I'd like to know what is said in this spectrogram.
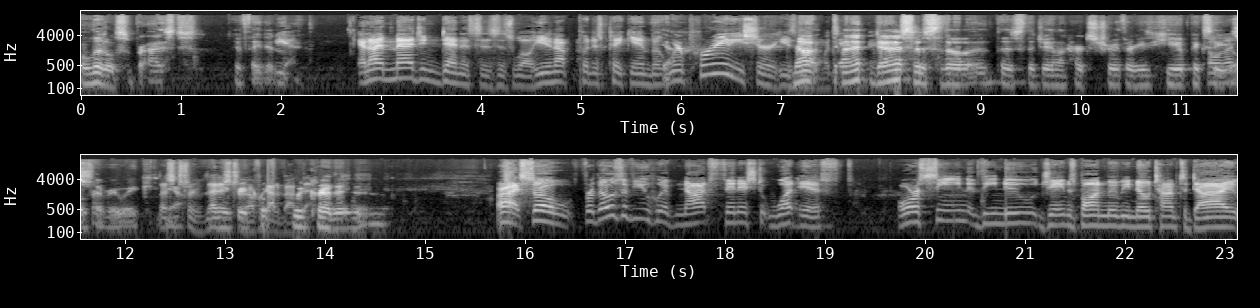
a little surprised if they didn't. Yeah. And I imagine Dennis is as well. He did not put his pick in, but yeah. we're pretty sure he's no. Dennis, Dennis is the is the Jalen Hurts truth, or he, he picks oh, Eagles every week. That's yeah. true. That is true. I forgot about we that. credit. All right. So for those of you who have not finished What If, or seen the new James Bond movie, No Time to Die,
